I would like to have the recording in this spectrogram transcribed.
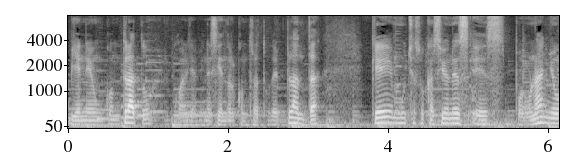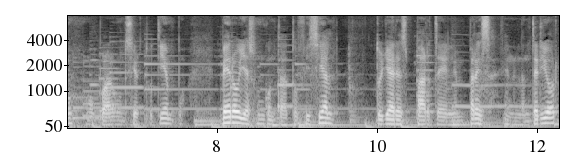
viene un contrato, el cual ya viene siendo el contrato de planta, que en muchas ocasiones es por un año o por algún cierto tiempo, pero ya es un contrato oficial. Tú ya eres parte de la empresa. En el anterior,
